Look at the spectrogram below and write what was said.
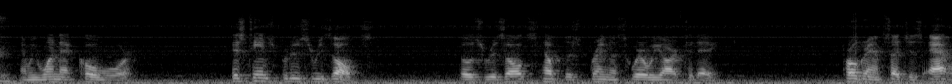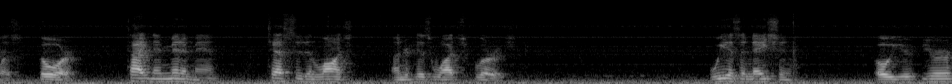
and we won that Cold War. His teams produced results. Those results helped us bring us where we are today. Programs such as Atlas, Thor, Titan, and Minuteman, tested and launched under his watch, flourished. We as a nation owe your, your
